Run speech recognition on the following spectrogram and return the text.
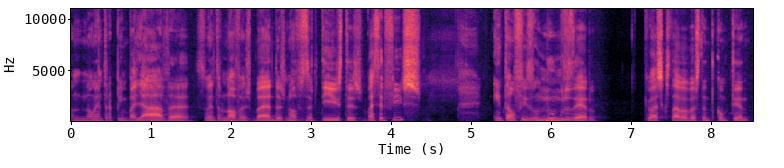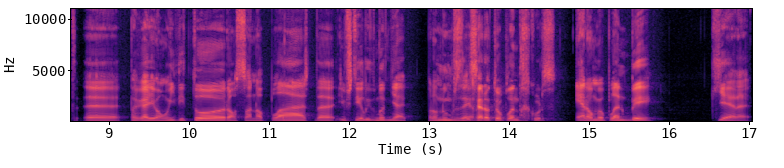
onde não entra pimbalhada, só entram novas bandas, novos artistas. Vai ser fixe. Então fiz um número zero, que eu acho que estava bastante competente. eh, paguei a um editor, a um sonoplasta, investi ali do meu dinheiro para um número zero. Isso era o teu plano de recurso. Era o meu plano B, que era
